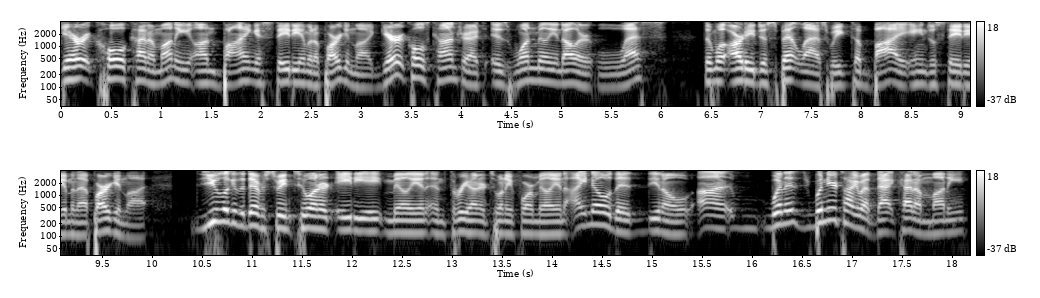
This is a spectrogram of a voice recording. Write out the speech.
Gerrit Cole kind of money on buying a stadium and a parking lot. Gerrit Cole's contract is $1 million less than what Artie just spent last week to buy Angel Stadium and that parking lot. You look at the difference between 288 million and 324 million. I know that you know uh, when it, when you're talking about that kind of money,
